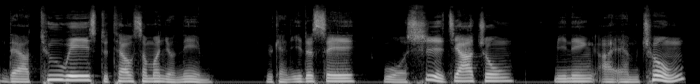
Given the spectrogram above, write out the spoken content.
there are two ways to tell someone your name. You can either say 我是家中 meaning I am Chung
